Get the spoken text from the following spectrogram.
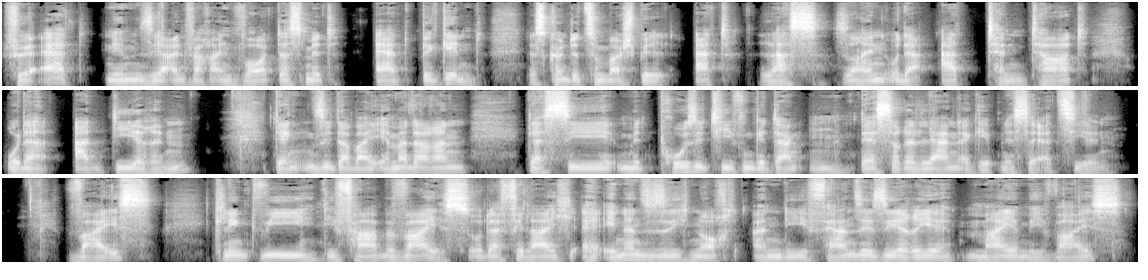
Für ad nehmen Sie einfach ein Wort, das mit ad beginnt. Das könnte zum Beispiel Atlas sein oder Attentat oder addieren. Denken Sie dabei immer daran, dass Sie mit positiven Gedanken bessere Lernergebnisse erzielen. Weiß klingt wie die Farbe Weiß oder vielleicht erinnern Sie sich noch an die Fernsehserie Miami Vice.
